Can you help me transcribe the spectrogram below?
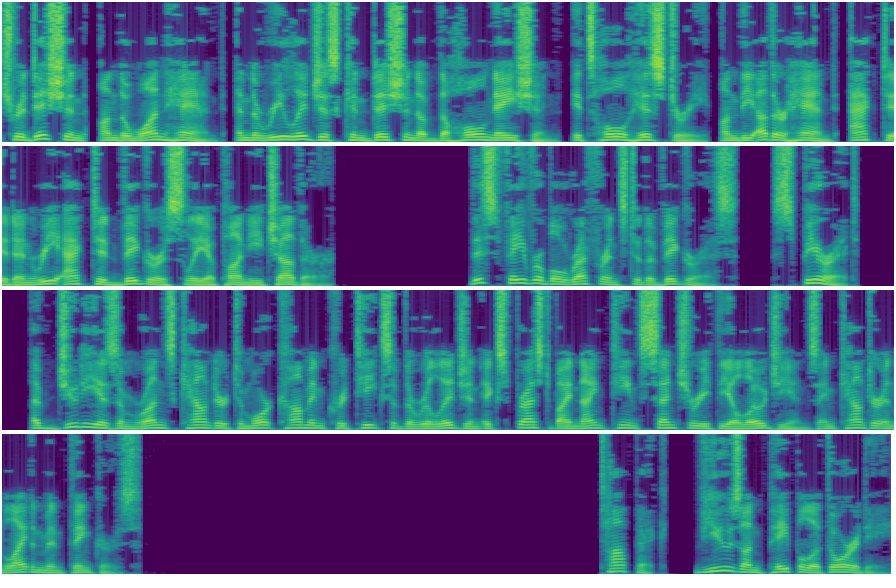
Tradition, on the one hand, and the religious condition of the whole nation, its whole history, on the other hand, acted and reacted vigorously upon each other. This favorable reference to the vigorous spirit of Judaism runs counter to more common critiques of the religion expressed by 19th-century theologians and counter-Enlightenment thinkers. Views on papal authority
